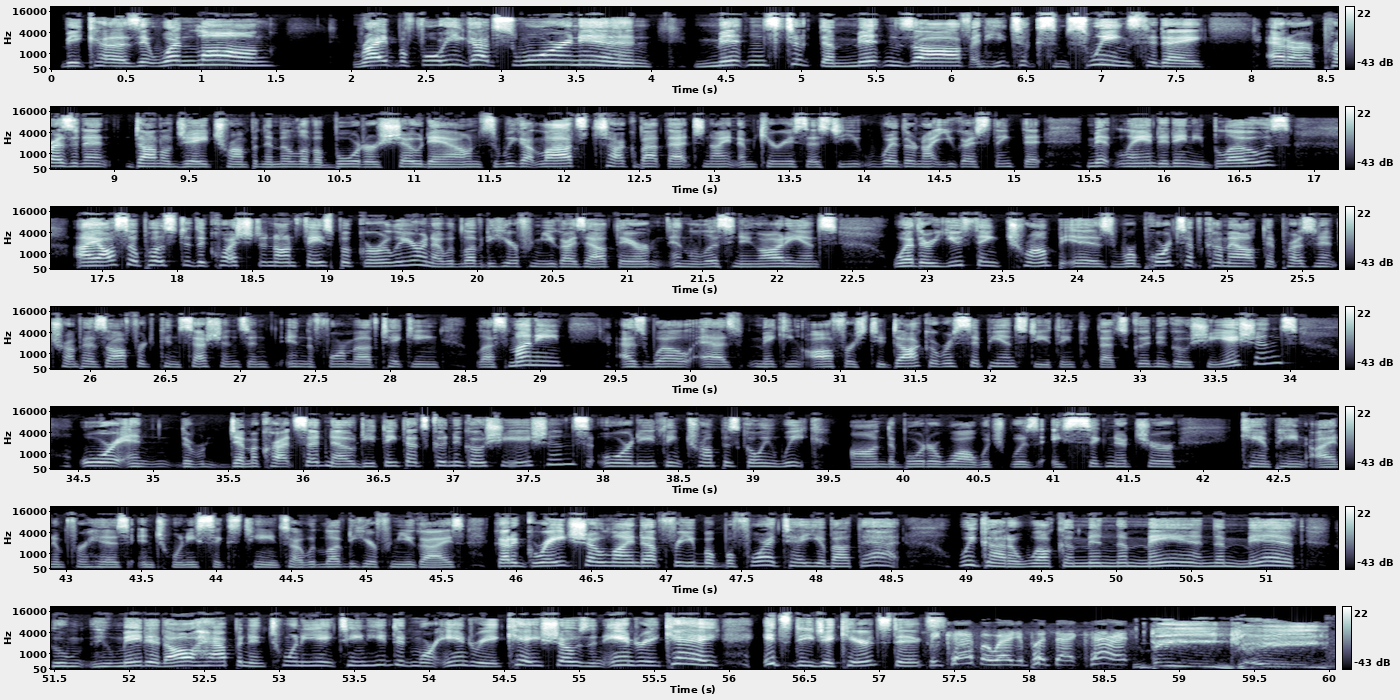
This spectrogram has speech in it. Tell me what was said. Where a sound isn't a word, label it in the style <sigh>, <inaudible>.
because it wasn't long. Right before he got sworn in, Mittens took the mittens off and he took some swings today at our president, Donald J. Trump, in the middle of a border showdown. So we got lots to talk about that tonight. And I'm curious as to whether or not you guys think that Mitt landed any blows. I also posted the question on Facebook earlier, and I would love to hear from you guys out there in the listening audience whether you think Trump is. Reports have come out that President Trump has offered concessions in, in the form of taking less money as well as making offers to DACA recipients. Do you think that that's good negotiations? Or, and the Democrats said no. Do you think that's good negotiations? Or do you think Trump is going weak on the border wall, which was a signature campaign item for his in 2016. So I would love to hear from you guys. Got a great show lined up for you, but before I tell you about that, we got to welcome in the man, the myth, who who made it all happen in 2018. He did more Andrea Kaye shows than Andrea Kaye. It's DJ Carrot Sticks. Be careful where you put that carrot. DJ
